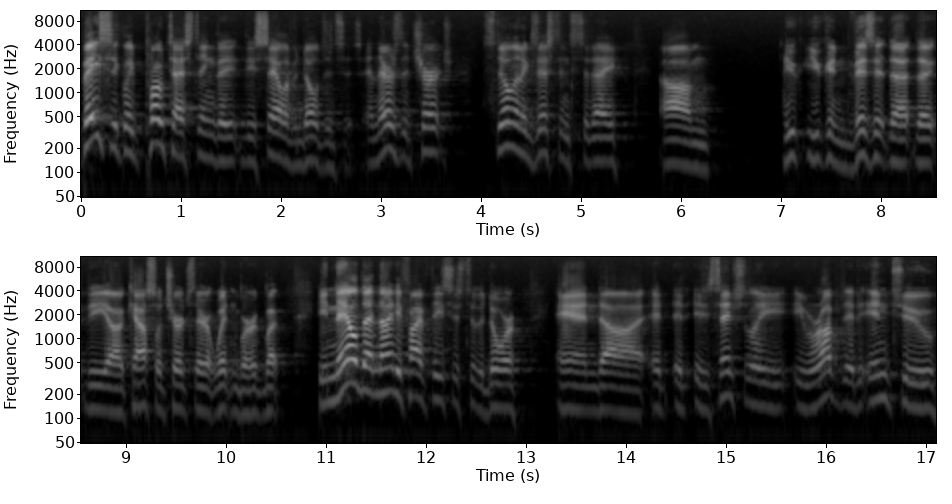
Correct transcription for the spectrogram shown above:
basically protesting the, the sale of indulgences. And there's the church still in existence today. Um, you, you can visit the, the, the uh, castle church there at Wittenberg, but he nailed that 95 Theses to the door, and uh, it, it essentially erupted into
